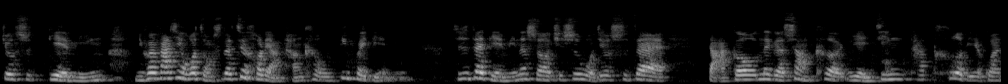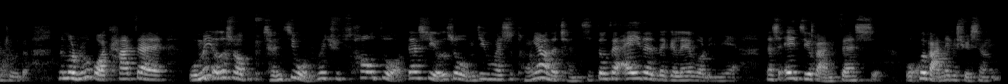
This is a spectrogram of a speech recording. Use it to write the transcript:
就是点名，你会发现我总是在最后两堂课我一定会点名。其实，在点名的时候，其实我就是在打勾那个上课眼睛他特别关注的。那么，如果他在我们有的时候成绩我不会去操作，但是有的时候我们就会是同样的成绩都在 A 的那个 level 里面，但是 A 只有百分之三十，我会把那个学生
